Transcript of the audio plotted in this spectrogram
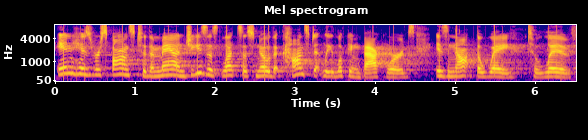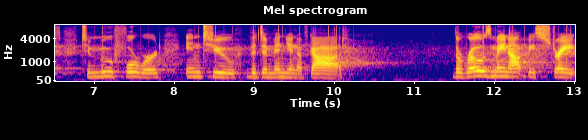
In his response to the man, Jesus lets us know that constantly looking backwards is not the way to live, to move forward into the dominion of God. The rows may not be straight,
